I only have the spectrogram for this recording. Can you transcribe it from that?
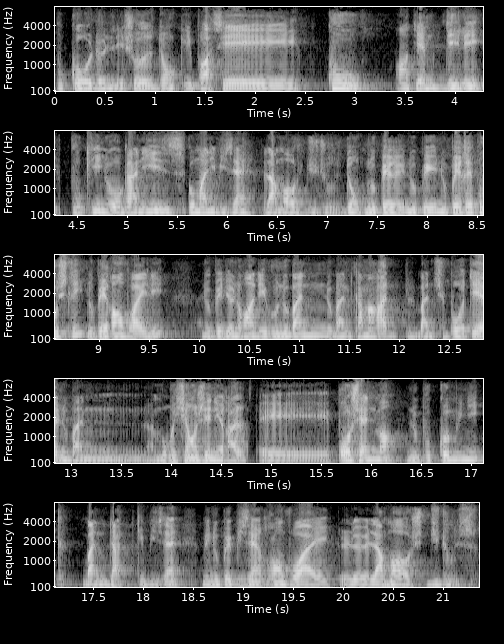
pour coordonner les choses. Donc, il assez court en termes de délai pour qu'il nous organise, comme à la marche du jour. Donc, nous pouvons nous, nous, nous repousser, nous pouvons renvoyer nous donner rendez-vous, nous, ban, nous, ban camarades, ban supporters, nous, ban Mauricien en général. Et prochainement, nous pouvons communiquer ban date qui besoin, mais nous bien renvoyer le, la marche du 12.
